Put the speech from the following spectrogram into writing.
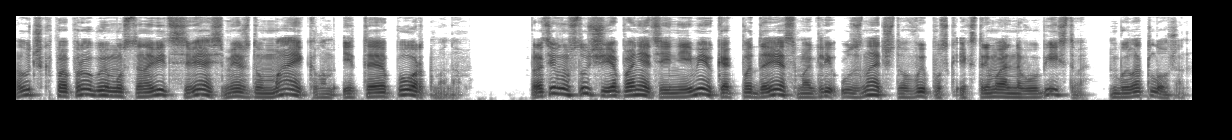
Лучше-ка попробуем установить связь между Майклом и Тео Портманом. В противном случае я понятия не имею, как ПДС могли узнать, что выпуск экстремального убийства был отложен.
